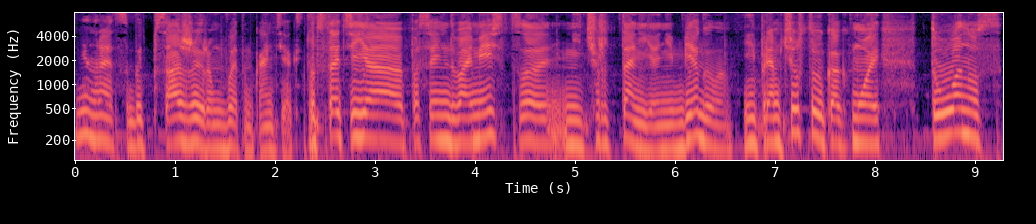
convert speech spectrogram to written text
Мне нравится быть пассажиром в этом контексте. Вот, кстати, я последние два месяца ни черта я не бегала. И прям чувствую, как мой тонус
